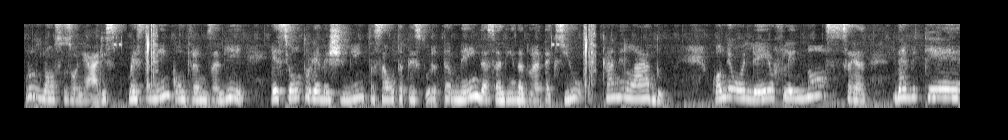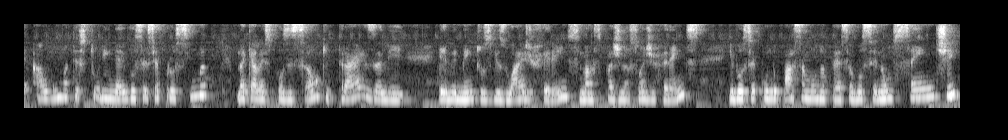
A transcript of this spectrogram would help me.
para os nossos olhares. Mas também encontramos ali esse outro revestimento, essa outra textura também dessa linha da Duratex U, canelado. Quando eu olhei, eu falei, nossa, deve ter alguma texturinha. Aí você se aproxima daquela exposição que traz ali elementos visuais diferentes, umas paginações diferentes, e você quando passa a mão na peça, você não sente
